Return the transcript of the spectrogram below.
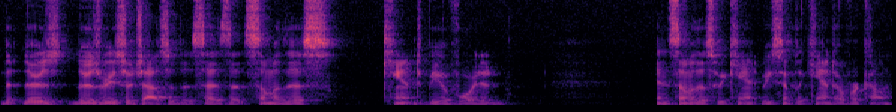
there's there's research out there that says that some of this can't be avoided. And some of this we can't we simply can't overcome.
